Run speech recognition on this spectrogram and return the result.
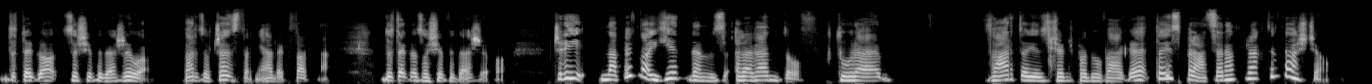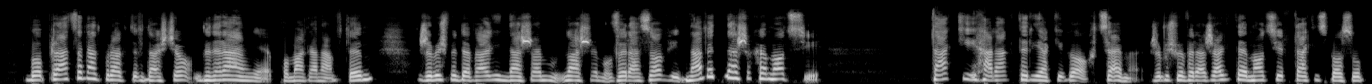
do tego, co się wydarzyło. Bardzo często nieadekwatna do tego, co się wydarzyło. Czyli na pewno jednym z elementów, które warto jest wziąć pod uwagę, to jest praca nad proaktywnością. Bo praca nad proaktywnością generalnie pomaga nam w tym, żebyśmy dawali naszemu, naszemu wyrazowi, nawet naszych emocji, taki charakter, jakiego chcemy, żebyśmy wyrażali te emocje w taki sposób,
